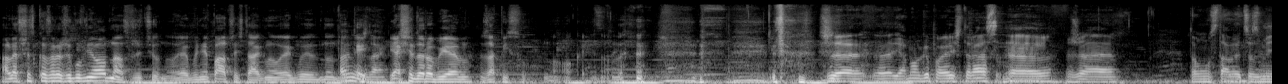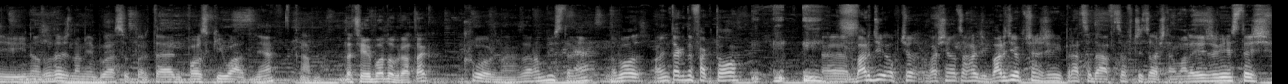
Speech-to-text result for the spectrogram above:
ale wszystko zależy głównie od nas w życiu, no jakby nie patrzeć, tak, no jakby, no okej, że tak. ja się dorobiłem zapisu, no okej, no. Że e, ja mogę powiedzieć teraz, e, że tą ustawę, co zmienili, no to też dla mnie była super, ten polski ład, nie? A, dla Ciebie była dobra, tak? Kurna, zarąbiste, nie? No bo oni tak de facto e, bardziej obcią- właśnie o co chodzi, bardziej obciążyli pracodawców czy coś tam, ale jeżeli jesteś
